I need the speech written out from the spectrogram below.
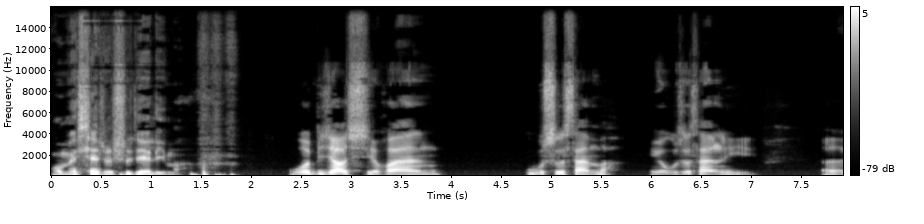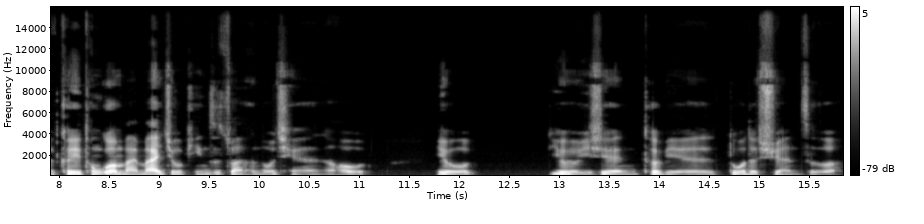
我们现实世界里吗？我比较喜欢巫师三吧，因为巫师三里，呃，可以通过买卖酒瓶子赚很多钱，然后有又有一些特别多的选择，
